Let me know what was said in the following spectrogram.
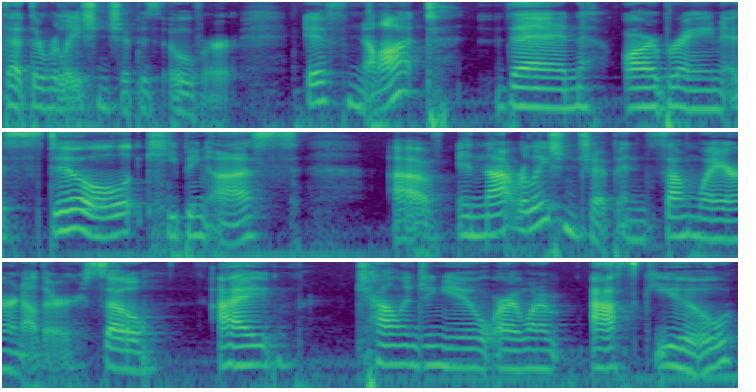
that the relationship is over if not then our brain is still keeping us uh, in that relationship in some way or another. So I'm challenging you, or I want to ask you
